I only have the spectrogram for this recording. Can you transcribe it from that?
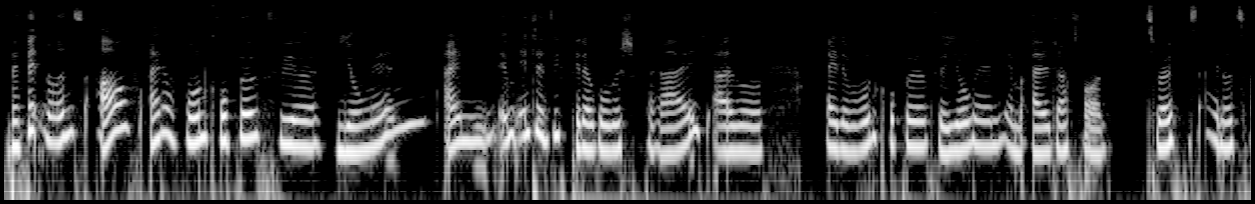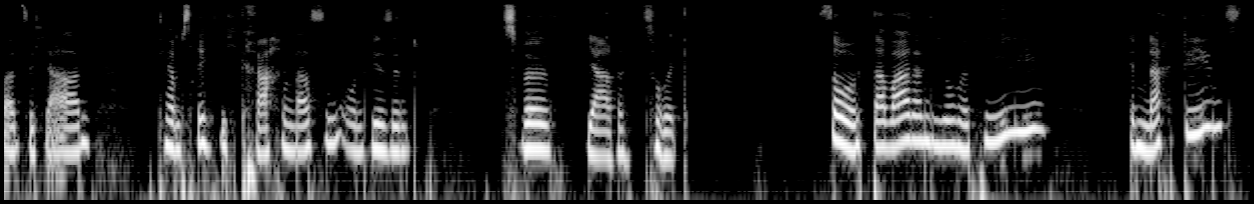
befinden uns auf einer Wohngruppe für Jungen ein, im intensivpädagogischen Bereich, also eine Wohngruppe für Jungen im Alter von 12 bis 21 Jahren. Die haben es richtig krachen lassen und wir sind zwölf Jahre zurück. So, da war dann die junge Feli im Nachtdienst.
